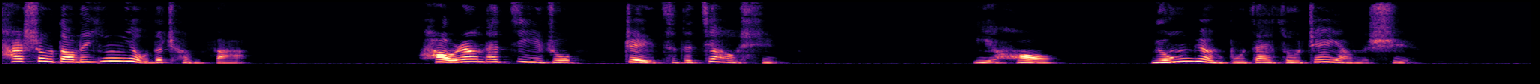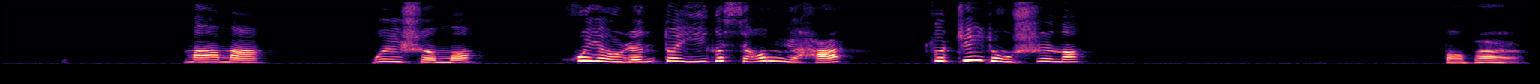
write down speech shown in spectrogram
他受到了应有的惩罚。好让他记住这次的教训，以后永远不再做这样的事。妈妈，为什么会有人对一个小女孩做这种事呢？宝贝儿，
